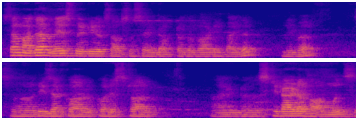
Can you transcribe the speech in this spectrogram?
some other waste materials also sent out to the body by the liver. So these are called cholesterol and uh, steroidal hormones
